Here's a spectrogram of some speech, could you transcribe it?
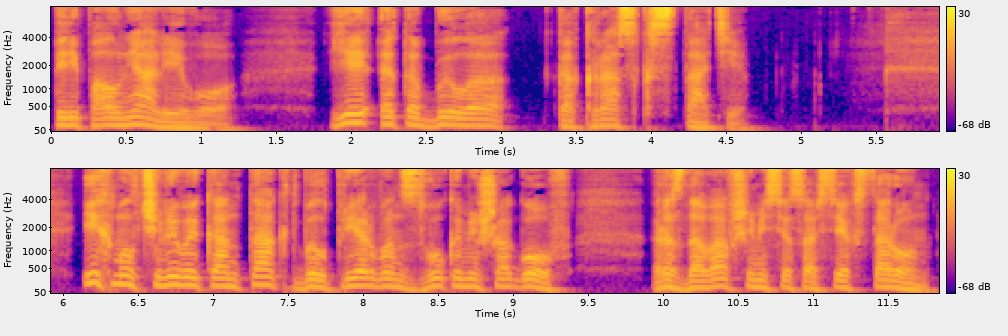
переполняли его. Ей это было как раз кстати. Их молчаливый контакт был прерван звуками шагов, раздававшимися со всех сторон.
